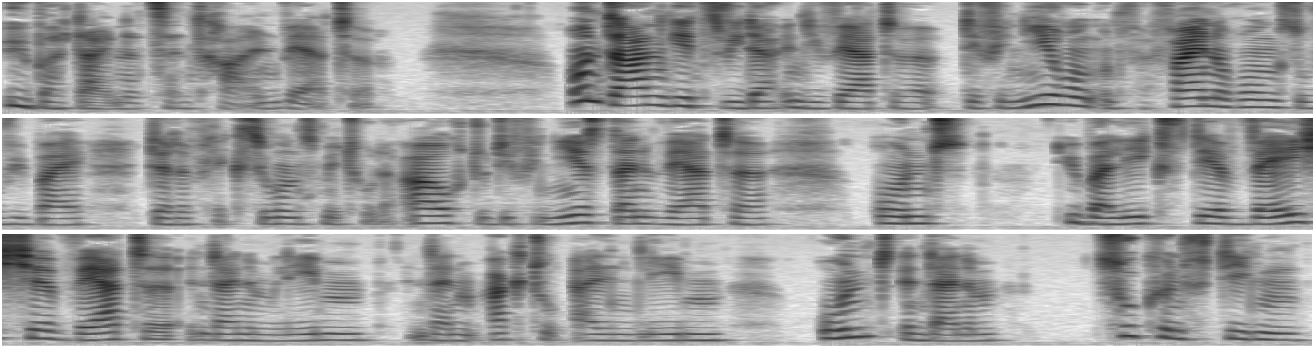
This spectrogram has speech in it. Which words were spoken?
über deine zentralen Werte. Und dann geht's wieder in die Wertedefinierung und Verfeinerung, so wie bei der Reflexionsmethode auch. Du definierst deine Werte und überlegst dir, welche Werte in deinem Leben, in deinem aktuellen Leben und in deinem zukünftigen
